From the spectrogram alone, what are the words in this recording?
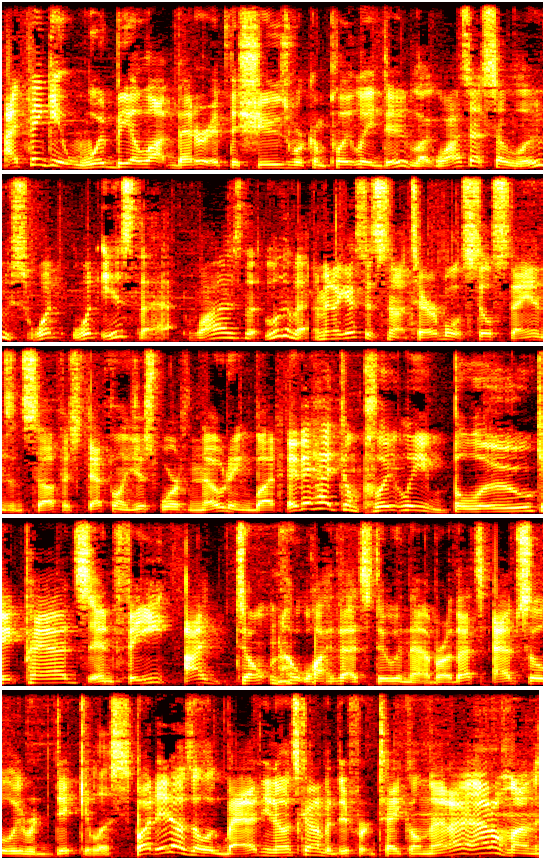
I think it would be a lot better if the shoes were completely, dude, like, why is that so loose? What What is that? Why is that? Look at that. I mean, I guess it's not terrible. It still stands and stuff. It's definitely just worth noting, but if it had completely blue kick pads and feet, I don't know why that's doing that, bro. That's absolutely ridiculous. But it doesn't look bad. You know, it's kind of a different take on that. I, I don't mind the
